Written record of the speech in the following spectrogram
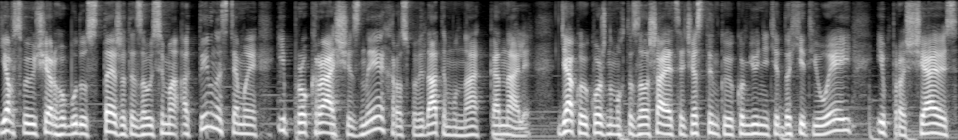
Я в свою чергу буду стежити за усіма активностями і про кращі з них розповідатиму на каналі. Дякую кожному, хто залишається частинкою ком'юніті Дохід.ua і прощаюсь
